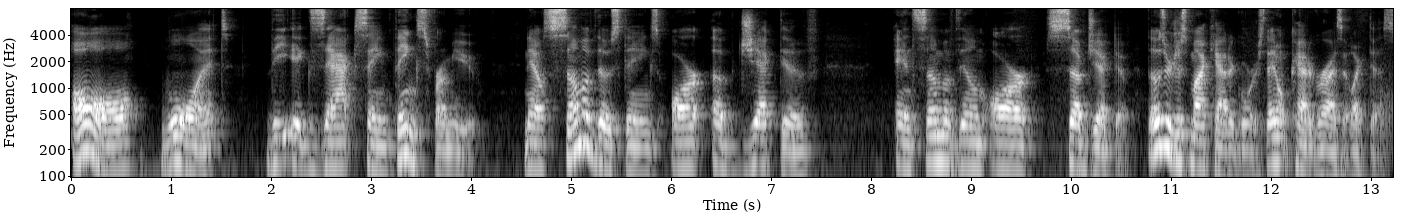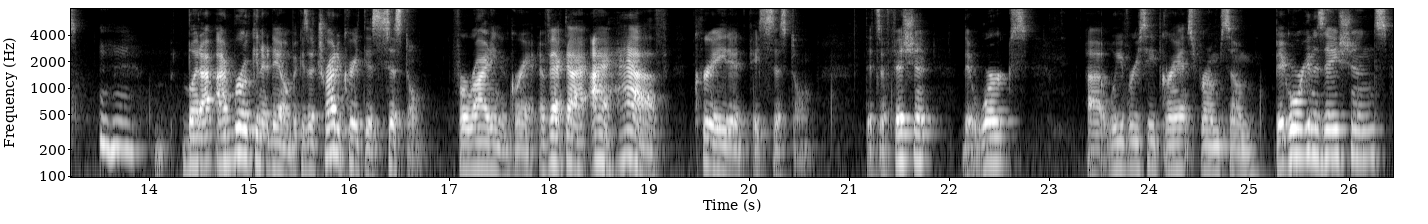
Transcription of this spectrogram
all want the exact same things from you. Now, some of those things are objective and some of them are subjective. Those are just my categories. They don't categorize it like this. Mm-hmm. But I, I've broken it down because I try to create this system for writing a grant. In fact, I, I have created a system that's efficient, that works. Uh, we've received grants from some big organizations,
